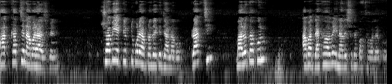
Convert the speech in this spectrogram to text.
ভাত খাচ্ছেন, আবার আসবেন। সবই একটু একটু করে আপনাদেরকে জানাব। রাখছি, ভালো থাকুন, আবার দেখা হবে এনাদের সাথে কথা বলার পর।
